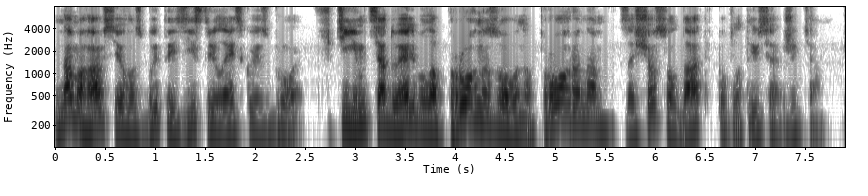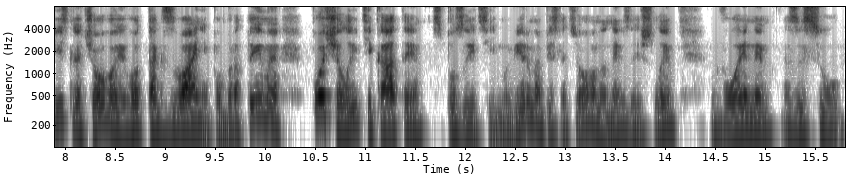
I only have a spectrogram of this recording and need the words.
намагався його збити зі стрілецької зброї. Втім, ця дуель була прогнозовано програна, за що солдат поплатився життям. Після чого його так звані побратими почали тікати з позицій. Ймовірно, після цього на них зайшли воїни ЗСУ.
